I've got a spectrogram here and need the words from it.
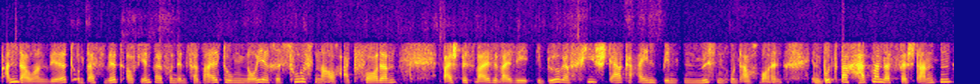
andauern wird. Und das wird auf jeden Fall von den Verwaltungen neue Ressourcen auch abfordern. Beispielsweise, weil sie die Bürger viel stärker einbinden müssen und auch wollen. In Butzbach hat man das verstanden.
